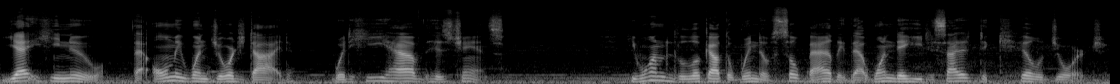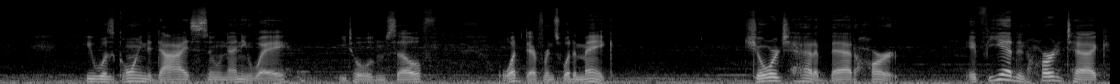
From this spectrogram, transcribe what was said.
Yet he knew that only when George died would he have his chance. He wanted to look out the window so badly that one day he decided to kill George. He was going to die soon anyway, he told himself. What difference would it make? George had a bad heart. If he had a heart attack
